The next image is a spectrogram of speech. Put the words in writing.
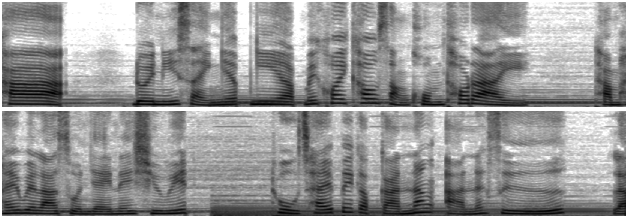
ค่า โดยนิสัยเงียบๆไม่ค่อยเข้าสังคมเท่าไหร่ทำให้เวลาส่วนใหญ่ในชีวิต ถูกใช้ไปกับการนั่งอ่านหนังสือ และ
